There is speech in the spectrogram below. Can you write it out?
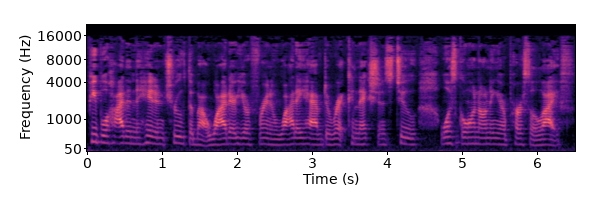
People hiding the hidden truth about why they're your friend and why they have direct connections to what's going on in your personal life.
